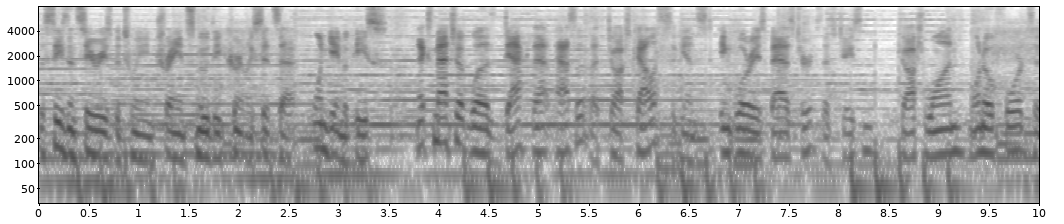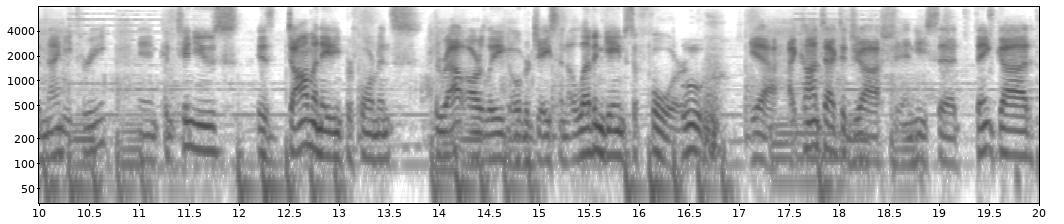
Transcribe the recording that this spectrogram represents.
The season series between Trey and Smoothie currently sits at one game apiece. Next matchup was Dak That Passive, that's Josh Callis, against Inglorious Bastards, that's Jason. Josh won 104 to 93 and continues his dominating performance throughout our league over Jason, 11 games to four. Yeah, I contacted Josh and he said, "Thank God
